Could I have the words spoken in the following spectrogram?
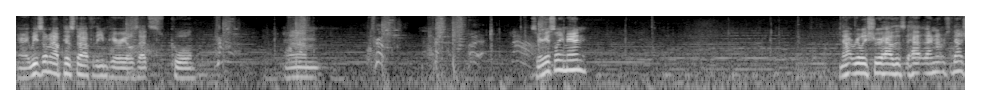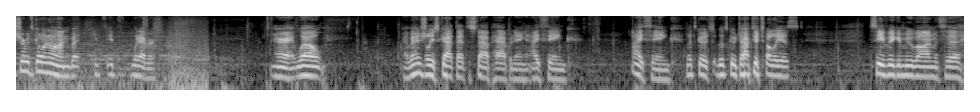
Alright, we somehow pissed off the Imperials. That's cool. Um... Seriously, man? Not really sure how this... How, I'm not, not sure what's going on, but it's... it's whatever. Alright, well... Eventually got that to stop happening, I think. I think. Let's go let's go talk to Tullius. See if we can move on with the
